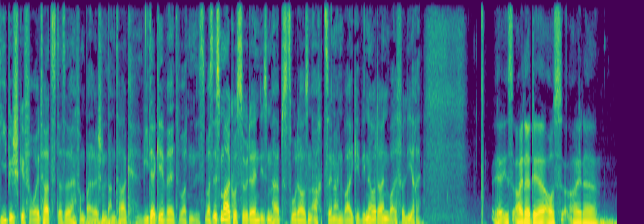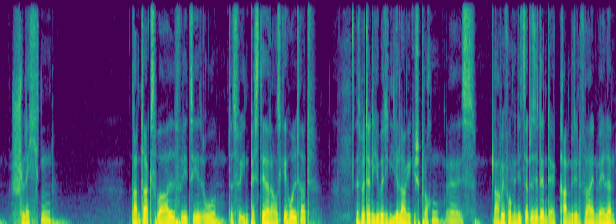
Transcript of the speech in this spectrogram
diebisch gefreut hat, dass er vom Bayerischen Landtag wiedergewählt worden ist. Was ist Markus Söder in diesem Herbst 2018? Ein Wahlgewinner oder ein Wahlverlierer? Er ist einer, der aus einer schlechten Landtagswahl für die CSU das für ihn Beste herausgeholt hat. Es wird ja nicht über die Niederlage gesprochen. Er ist nach wie vor Ministerpräsident. Er kann mit den Freien Wählern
